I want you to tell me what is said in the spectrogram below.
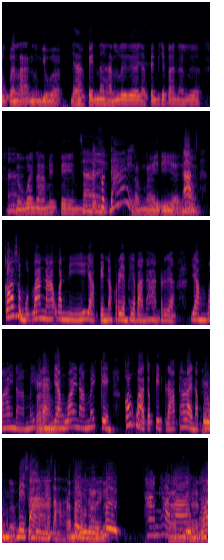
ลูกๆหลานๆลุงยูอะอยากเป็นทหารเรือ อยากเป็นพยาบาลทหารเรืออ่าหนูว่ายน้ำไม่เป็นใช่ไปฝึกได้ไทำไงดีอะอย่างอะนี้ก็สมมุติว่าณวันนี้อยากเป็นนักเรียนพยาบาลทหารเรือ ยังว่ายน้ำไม่แข็งทันยังว่ายน้ำไม่เก่ง ก็กว่าจะปิดรับเท่าไหร่นะปูมทันเนอะเมษาสิ้นเดือนเมษาทันพอดีเลยทันนะฝึกทันค่ะทัทันนหยุดทันไหว้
